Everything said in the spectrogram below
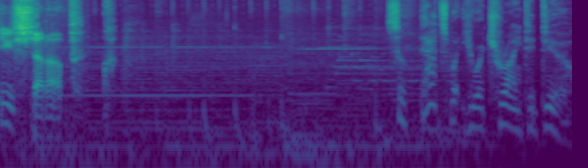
Oh, you shut up. So that's what you were trying to do.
